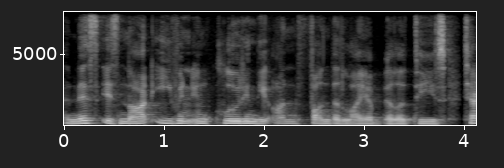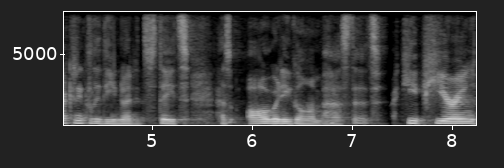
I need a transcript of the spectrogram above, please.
and this is not even including the unfunded liabilities. Technically, the United States has already gone past it. I keep hearing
